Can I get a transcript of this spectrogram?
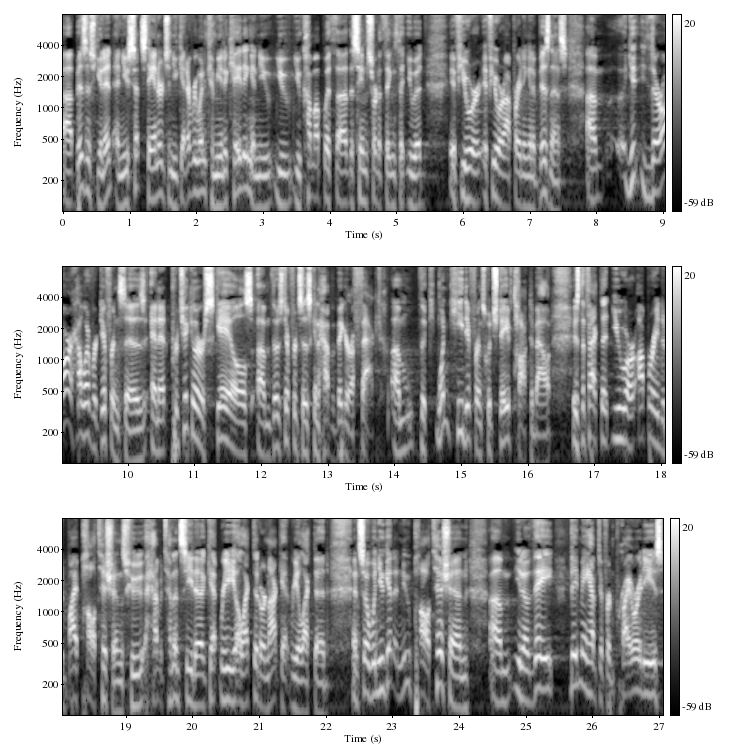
uh, business unit, and you set standards and you get everyone communicating and you, you, you come up with uh, the same sort of things that you would if you were, if you were operating in a business. Um, you, there are, however, differences, and at particular scales, um, those differences can have a bigger effect. Um, the one key difference, which Dave talked about, is the fact that you are operated by politicians who have a tendency to get reelected or not get reelected. And so, when you get a new politician, um, you know they they may have different priorities.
